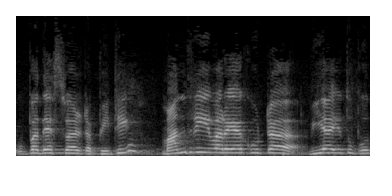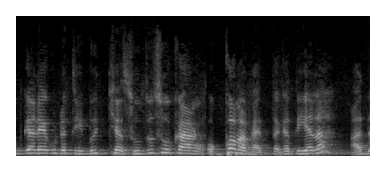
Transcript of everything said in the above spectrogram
උපදෙස් වලට පිටින් മന്ത്രിවරයෙකුට විය යුතු පුද්ගලයෙකුට තිබිච්ච සුදුසුකම් ඔක්කොම පැත්තක තියලා අද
